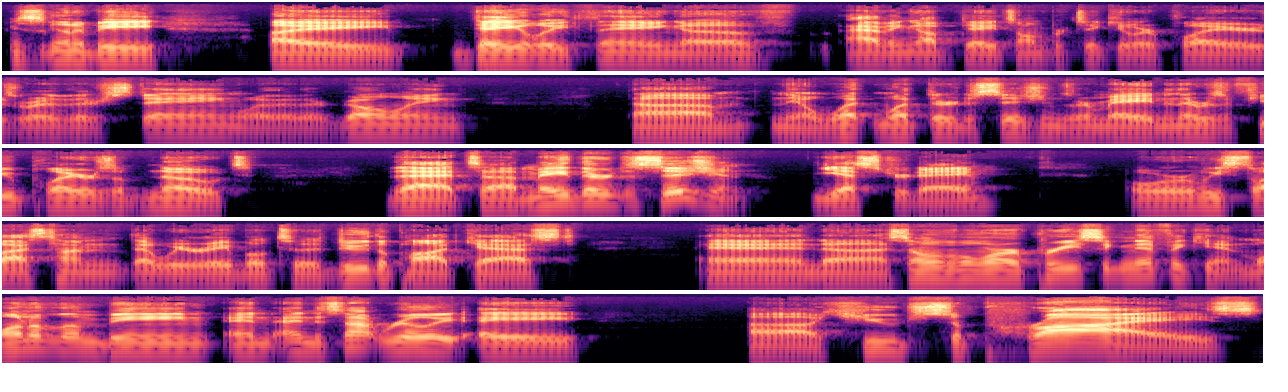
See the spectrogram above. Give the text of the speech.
this is going to be a daily thing of having updates on particular players, whether they're staying, whether they're going, um, you know what what their decisions are made. And there was a few players of note that uh, made their decision yesterday, or at least the last time that we were able to do the podcast. And uh, some of them are pretty significant. One of them being, and and it's not really a uh, huge surprise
